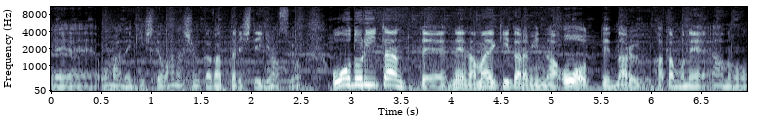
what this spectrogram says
えーお招きしてお話を伺ったりしていきますよ。オードリー・ターンってね名前聞いたらみんなおおってなる方もねあの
